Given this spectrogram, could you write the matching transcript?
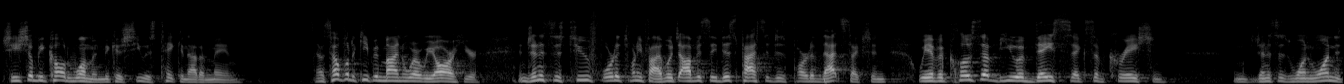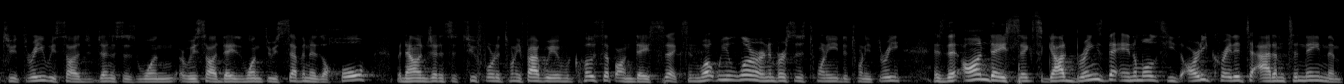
She shall be called woman because she was taken out of man. Now, it's helpful to keep in mind where we are here. In Genesis 2 4 to 25, which obviously this passage is part of that section, we have a close up view of day six of creation. In Genesis 1 1 to 2 3, we saw Genesis 1, or we saw days 1 through 7 as a whole. But now in Genesis 2 4 to 25, we have a close up on day 6. And what we learn in verses 20 to 23 is that on day 6, God brings the animals he's already created to Adam to name them.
